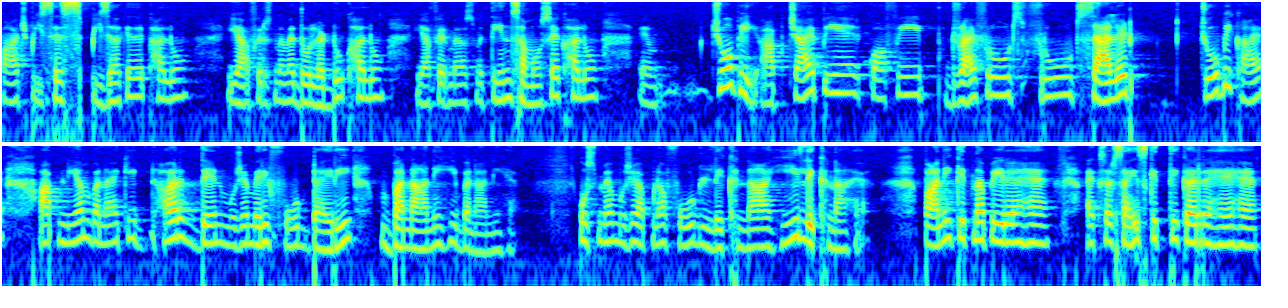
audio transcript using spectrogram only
पाँच पीसेस पिज़्ज़ा के खा लूँ या फिर उसमें मैं दो लड्डू खा लूँ, या फिर मैं उसमें तीन समोसे खा लूँ। जो भी आप चाय पिए, coffee, dry fruits fruit salad, जो भी खाएँ, आप नियम बनाएँ कि हर दिन मुझे मेरी फ़ूड डायरी बनानी ही बनानी है। उसमें मुझे अपना फ़ूड लिखना ही लिखना है। पानी कितना पी रहे हैं, एक्सरसाइज कितनी कर रहे हैं,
